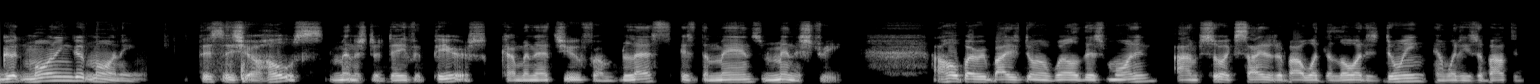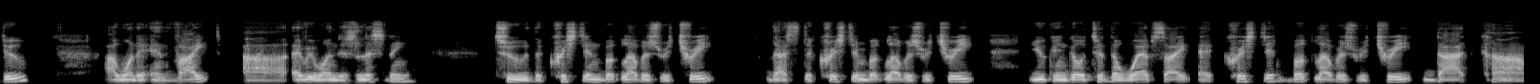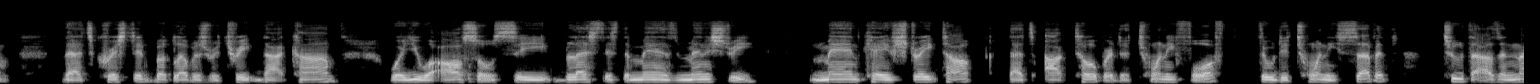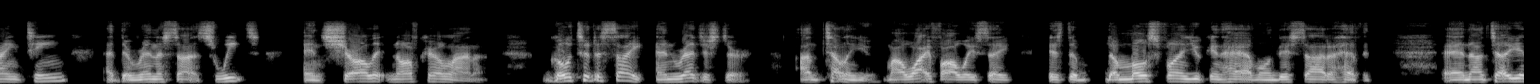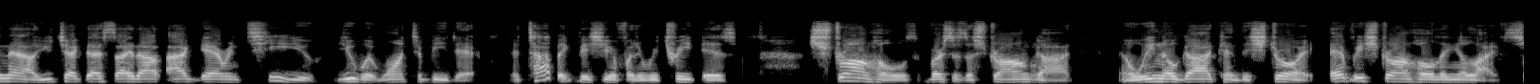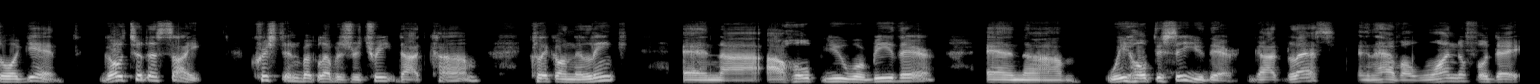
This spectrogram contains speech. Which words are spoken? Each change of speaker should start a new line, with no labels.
Good morning, good morning. This is your host, Minister David Pierce, coming at you from Blessed is the Man's Ministry. I hope everybody's doing well this morning. I'm so excited about what the Lord is doing and what He's about to do. I want to invite uh, everyone that's listening to the Christian Book Lovers Retreat. That's the Christian Book Lovers Retreat. You can go to the website at christianbookloversretreat.com. That's christianbookloversretreat.com, where you will also see Blessed is the Man's Ministry, Man Cave Straight Talk. That's October the 24th through the 27th, 2019, at the Renaissance Suites in Charlotte, North Carolina. Go to the site and register. I'm telling you, my wife always say it's the the most fun you can have on this side of heaven. And I'll tell you now, you check that site out, I guarantee you you would want to be there. The topic this year for the retreat is strongholds versus a strong God. And we know God can destroy every stronghold in your life. So again, go to the site, christianbookloversretreat.com, click on the link, and uh, I hope you will be there. And um, we hope to see you there. God bless and have a wonderful day.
